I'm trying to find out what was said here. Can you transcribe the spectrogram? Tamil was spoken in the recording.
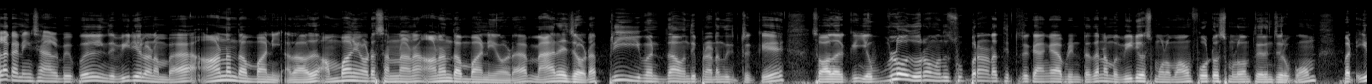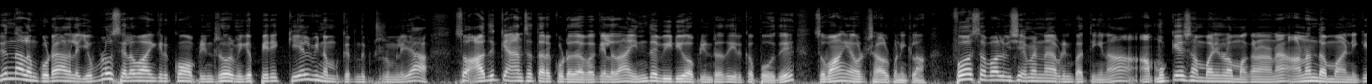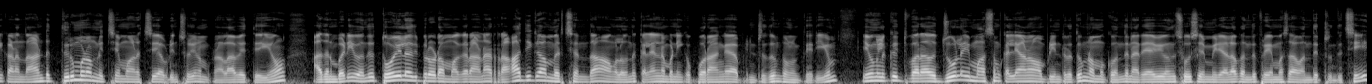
ஹலோ கட்டிங் சேனல் பீப்புள் இந்த வீடியோவில் நம்ம ஆனந்த் அம்பானி அதாவது அம்பானியோட சன்னான ஆனந்த் அம்பானியோட மேரேஜோட ப்ரீ ஈவெண்ட் தான் வந்து இப்போ நடந்துகிட்ருக்கு ஸோ அதற்கு எவ்வளோ தூரம் வந்து சூப்பராக நடத்திட்டு இருக்காங்க அப்படின்றத நம்ம வீடியோஸ் மூலமாகவும் ஃபோட்டோஸ் மூலமாகவும் தெரிஞ்சிருப்போம். பட் இருந்தாலும் கூட அதில் எவ்வளோ செலவாகியிருக்கும் அப்படின்ற ஒரு மிகப்பெரிய கேள்வி நமக்கு இருந்துகிட்டு இருக்கும் இல்லையா? ஸோ அதுக்கு ஆன்சர் தரக்கூடாத வகையில் தான் இந்த வீடியோ அப்படின்றது இருக்க போகுது. ஸோ வாங்க அவரை ட்ராவல் பண்ணிக்கலாம். ஃபர்ஸ்ட் ஆஃப் ஆல் விஷயம் என்ன அப்படின்னு பார்த்தீங்கன்னா முகேஷ் அம்பானியோட மகனான ஆனந்த் அம்பானிக்கு கடந்த ஆண்டு திருமணம் நிச்சயமானுச்சு அப்படின்னு சொல்லி நமக்கு நல்லாவே தெரியும் அதன்படி வந்து தொழிலதிபரோட மகரான ராதிகா மெர்ச்சன் தான் அவங்கள வந்து கல்யாணம் பண்ணிக்க போகிறாங்க அப்படின்றதும் நமக்கு தெரியும். இவங்களுக்கு வர ஜூலை மாதம் கல்யாணம் அப்படின்றதும் நமக்கு வந்து நிறையாவே வந்து சோஷியல் மீடியாவில் வந்து ஃபேமஸாக வந்துட்டு இருந்துச்சு.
